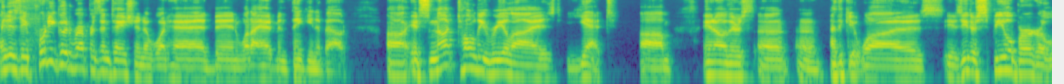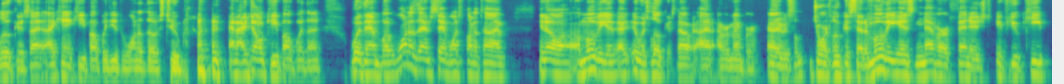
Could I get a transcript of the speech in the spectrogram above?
it is a pretty good representation of what had been what I had been thinking about. Uh, it's not totally realized yet. Um, you know, there's, uh, uh, I think it was, it was either Spielberg or Lucas. I, I can't keep up with either one of those two, and I don't keep up with them, with them. But one of them said once upon a time, you know, a movie. Uh, it was Lucas. Now I, I remember uh, it was George Lucas said a movie is never finished if you keep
